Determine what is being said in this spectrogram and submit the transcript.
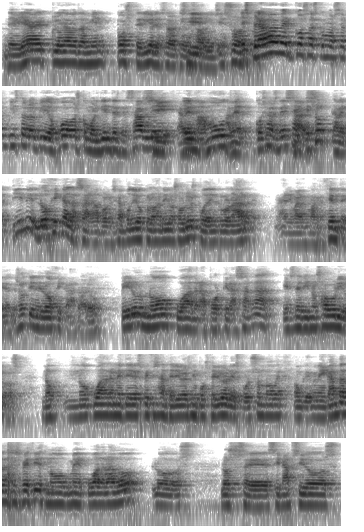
deberían haber clonado también posteriores a los Sí, dinosaurios. eso- Esperaba ver cosas como se han visto en los videojuegos, como el dientes de sable, Sí, el mamut, a ver. cosas de Sí, esas. eso, a ver, tiene lógica en la saga, porque si han podido clonar dinosaurios, pueden clonar animales más recientes. Eso tiene lógica. Claro. pero no cuadra, porque la saga es de dinosaurios. No, no cuadra meter especies anteriores ni posteriores, por eso no me, aunque me encantan las especies, no me he cuadrado los, los eh, sinápsidos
